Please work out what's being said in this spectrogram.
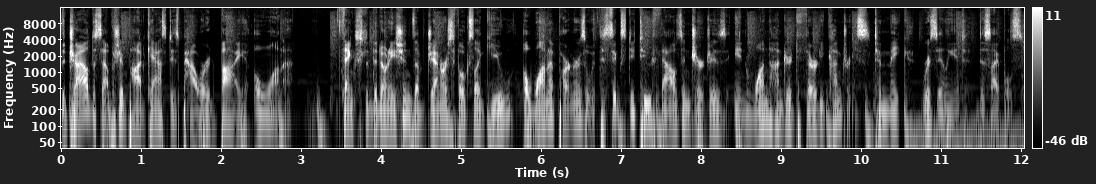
The Child Discipleship Podcast is powered by Awana. Thanks to the donations of generous folks like you, Awana partners with 62,000 churches in 130 countries to make resilient disciples.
